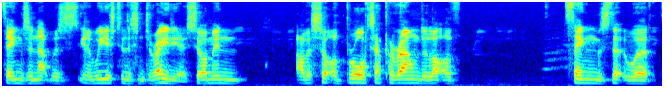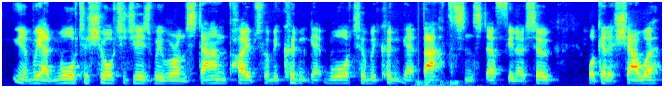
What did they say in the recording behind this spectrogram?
things, and that was you know we used to listen to radio. So I mean, I was sort of brought up around a lot of things that were you know we had water shortages. We were on standpipes where we couldn't get water, we couldn't get baths and stuff. You know, so or get a shower.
